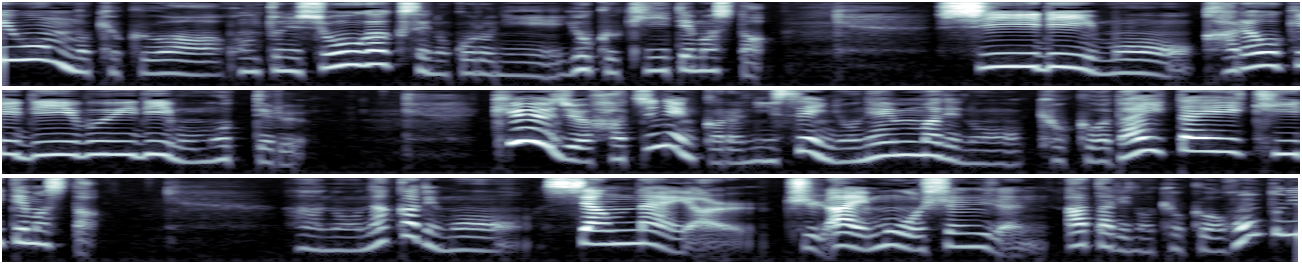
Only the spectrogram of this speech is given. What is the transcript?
イ・ウォンの曲は本当に小学生の頃によく聴いてました。CD もカラオケ DVD も持ってる。98年から2004年までの曲は大体聴いてました。あの中でも「香奈儿」「只愛陌生人」あたりの曲は本当に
